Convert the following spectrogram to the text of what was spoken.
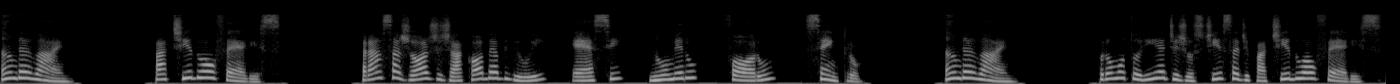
Underline. Partido Alferes. Praça Jorge Jacob Abdui, S, número, Fórum, Centro. Underline. Promotoria de Justiça de Partido Alferes.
